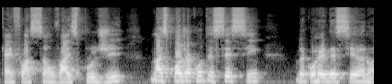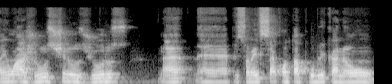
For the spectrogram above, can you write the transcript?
que a inflação vai explodir, mas pode acontecer sim no decorrer desse ano aí um ajuste nos juros, né? É, principalmente se a conta pública não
